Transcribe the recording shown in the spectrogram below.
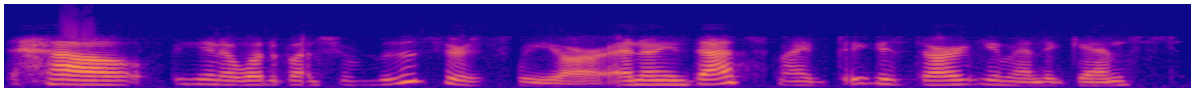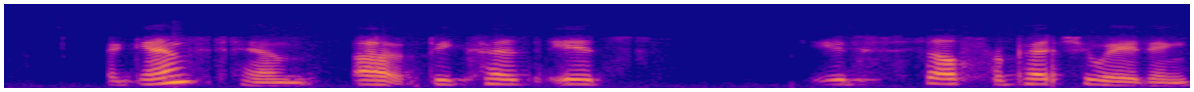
how you know what a bunch of losers we are. And I mean that's my biggest argument against against him uh, because it's it's self perpetuating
